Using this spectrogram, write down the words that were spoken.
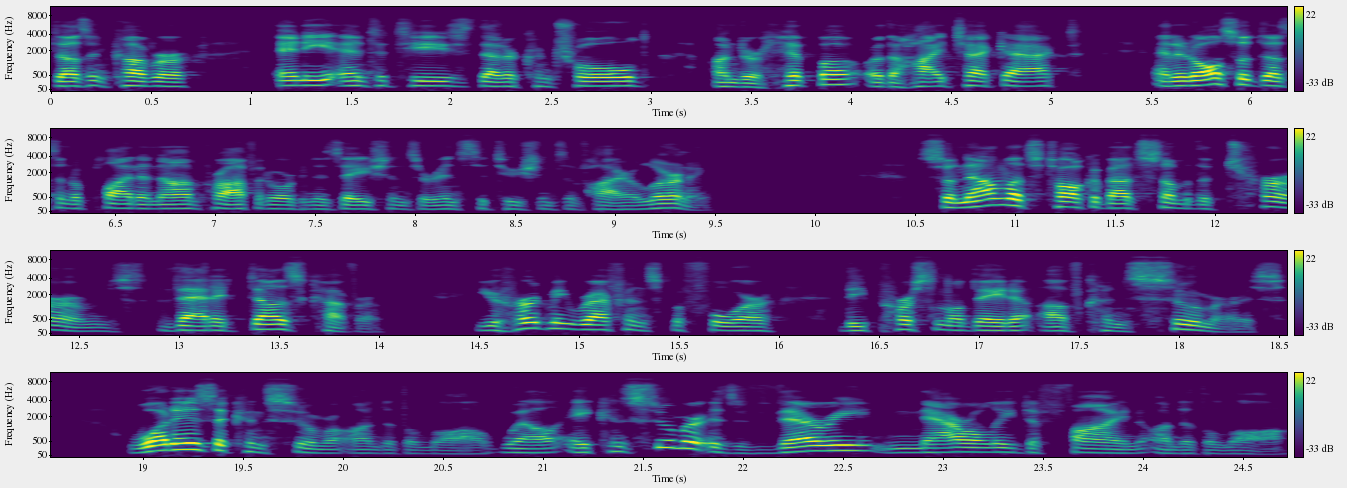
doesn't cover any entities that are controlled under HIPAA or the HITECH Act, and it also doesn't apply to nonprofit organizations or institutions of higher learning. So now let's talk about some of the terms that it does cover. You heard me reference before the personal data of consumers. What is a consumer under the law? Well, a consumer is very narrowly defined under the law.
